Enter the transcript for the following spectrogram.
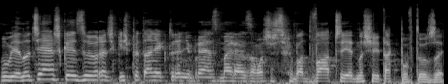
Mówię, no ciężko jest wybrać jakieś pytanie, które nie brałem z Mereza, chociaż chyba dwa czy jedno się i tak powtórzy.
